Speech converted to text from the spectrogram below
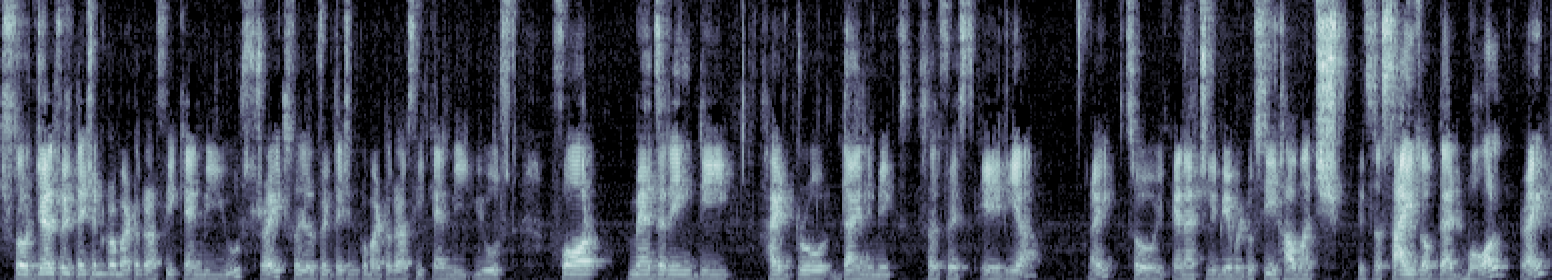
so gel filtration chromatography can be used, right? So gel filtration chromatography can be used for measuring the hydrodynamic surface area right? So you can actually be able to see how much is the size of that ball right?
